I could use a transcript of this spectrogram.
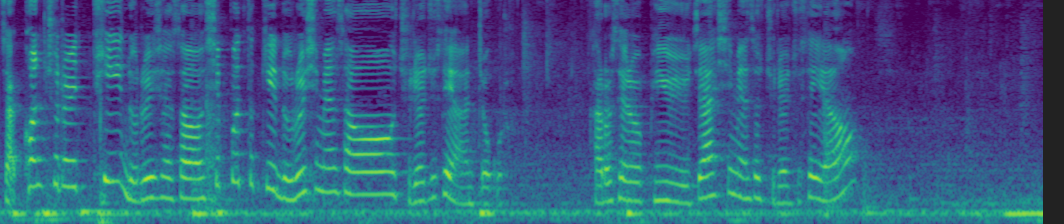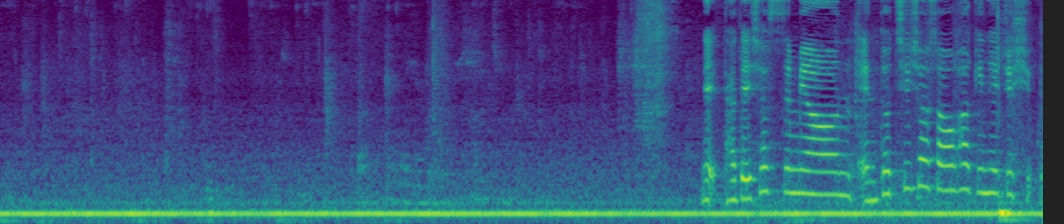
자, 컨트롤 T 누르셔서 Shift 키 누르시면서 줄여주세요, 안쪽으로. 가로, 세로 비율 유지하시면서 줄여주세요. 네, 다 되셨으면 엔터 치셔서 확인해 주시고.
